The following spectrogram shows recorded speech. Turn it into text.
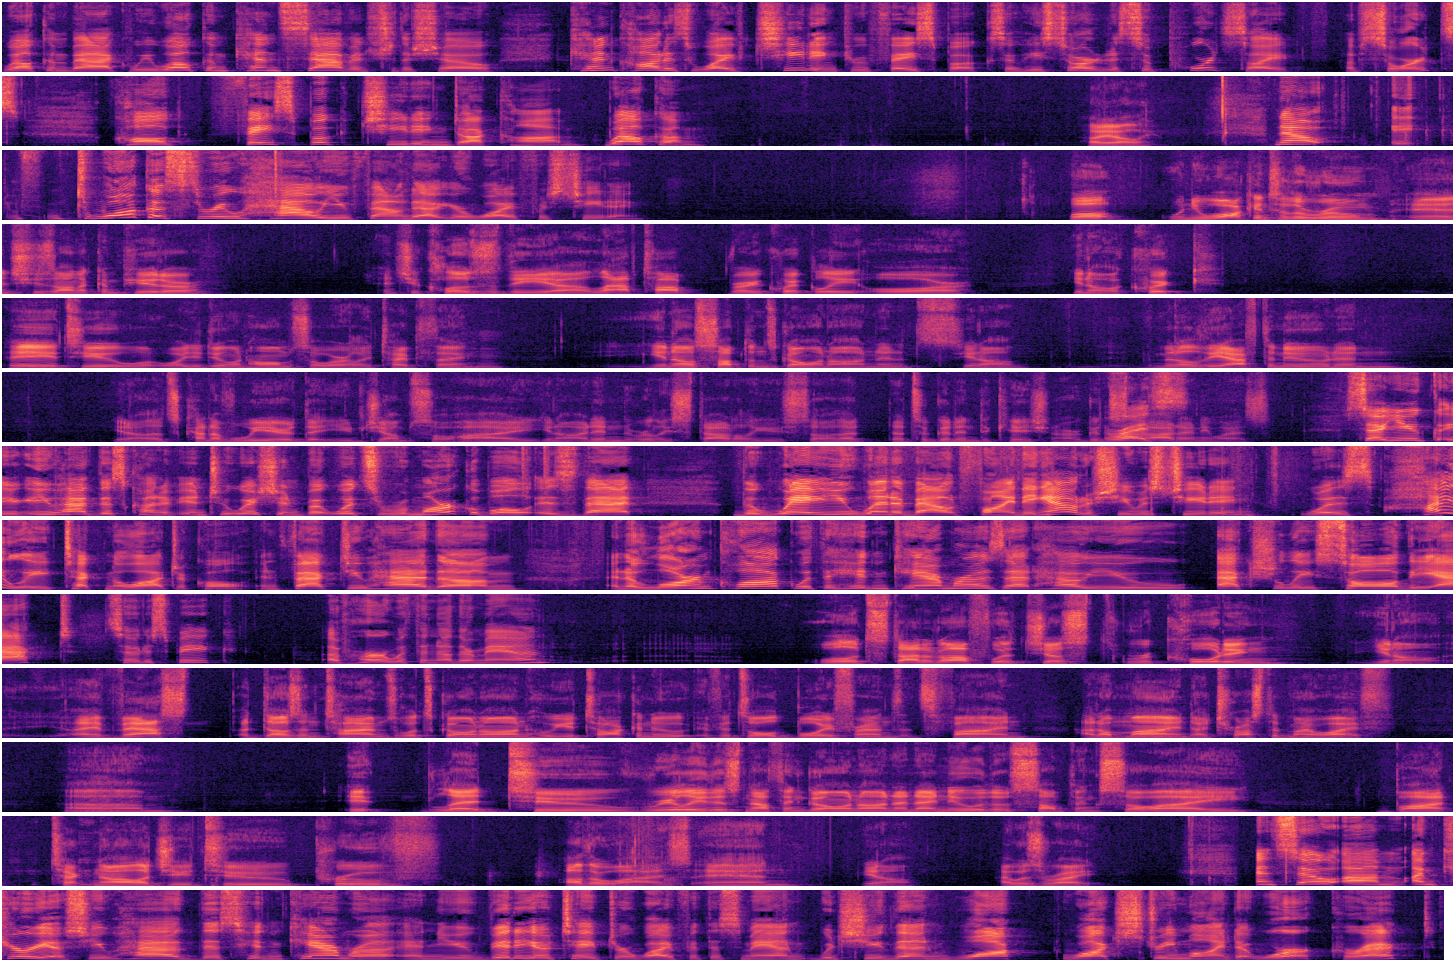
Welcome back. We welcome Ken Savage to the show. Ken caught his wife cheating through Facebook, so he started a support site of sorts called FacebookCheating.com. Welcome. Hi, Ali. Now, to walk us through how you found out your wife was cheating. Well, when you walk into the room and she's on a computer and she closes the uh, laptop very quickly, or you know, a quick, "Hey, it's you. What are you doing home so early?" type thing. Mm-hmm. You know something's going on, and it's you know, the middle of the afternoon, and you know, it's kind of weird that you jump so high. You know, I didn't really startle you, so that that's a good indication or a good right. start, anyways. So you you had this kind of intuition, but what's remarkable is that the way you went about finding out if she was cheating was highly technological. In fact, you had um, an alarm clock with a hidden camera. Is that how you actually saw the act, so to speak, of her with another man? Well, it started off with just recording. You know, I have asked a dozen times what's going on, who you're talking to. If it's old boyfriends, it's fine. I don't mind. I trusted my wife. Mm-hmm. Um, it led to really there's nothing going on, and I knew there was something, so I bought technology to prove otherwise, and you know, I was right. And so um, I'm curious. You had this hidden camera, and you videotaped your wife with this man, which you then walk, watched streamlined at work, correct?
